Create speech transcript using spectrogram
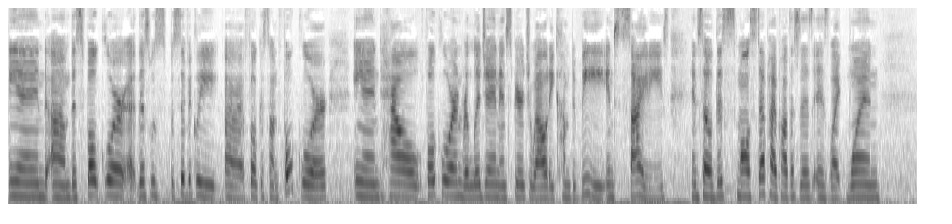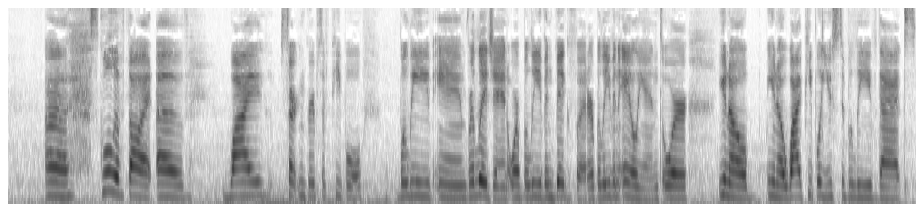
And um, this folklore uh, this was specifically uh, focused on folklore and how folklore and religion and spirituality come to be in societies. And so this small step hypothesis is like one uh, school of thought of why certain groups of people believe in religion or believe in bigfoot or believe in aliens or you know you know why people used to believe that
